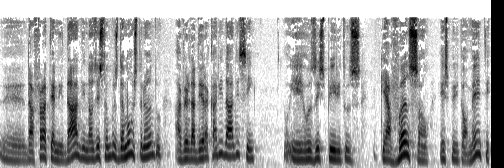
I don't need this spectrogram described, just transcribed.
eh, da fraternidade, nós estamos demonstrando a verdadeira caridade, sim. E os espíritos que avançam espiritualmente,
